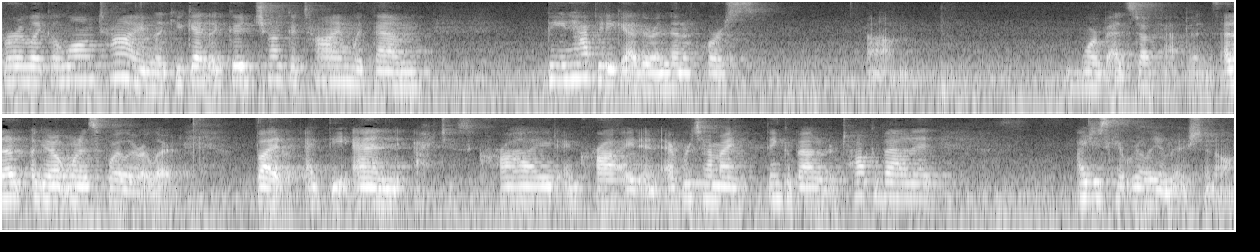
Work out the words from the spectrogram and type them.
for like a long time. Like you get a good chunk of time with them being happy together, and then of course, um, more bad stuff happens. I don't, I don't want to spoiler alert, but at the end, I just cried and cried, and every time I think about it or talk about it, I just get really emotional.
